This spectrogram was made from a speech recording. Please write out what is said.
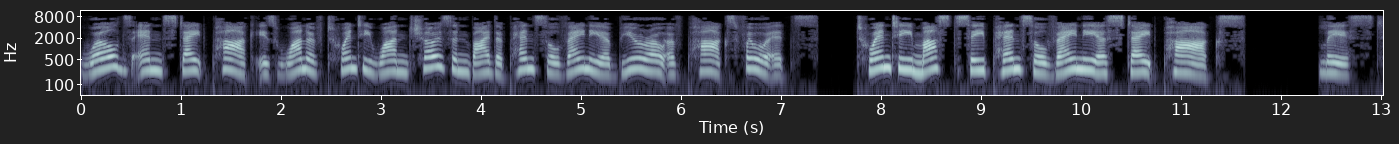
World's End State Park is one of 21 chosen by the Pennsylvania Bureau of Parks for its 20 must-see Pennsylvania state parks list.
